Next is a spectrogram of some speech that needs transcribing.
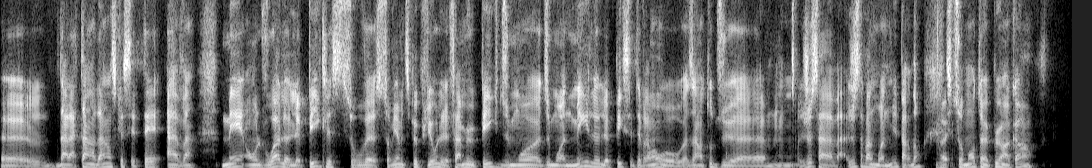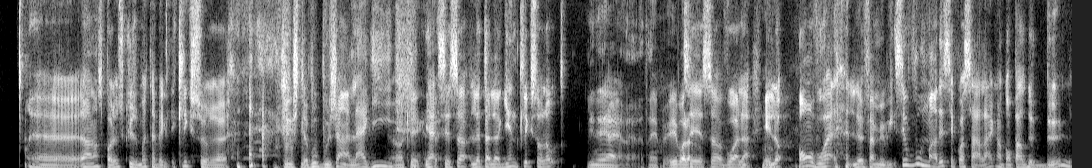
dans la tendance que c'était avant. Mais on le voit, le pic, si, tu reviens un petit peu plus haut, le fameux pic du mois, du mois de mai, le pic, c'était vraiment aux alentours du. juste, juste avant le mois de mai, pardon. Si tu remontes un peu encore, euh, non, non, c'est pas là, excuse-moi, tu clique sur. Euh, je te vois bouger en lag. c'est ça. Là, tu login, clique sur l'autre linéaire. Et voilà. C'est ça, voilà. Et là, on voit le fameux Si vous vous demandez c'est quoi ça a l'air quand on parle de bulle,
